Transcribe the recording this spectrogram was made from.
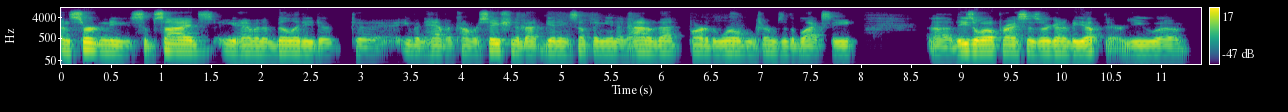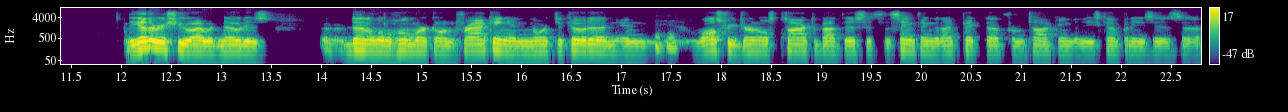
uncertainty subsides, you have an ability to to even have a conversation about getting something in and out of that part of the world in terms of the Black Sea. Uh, these oil prices are going to be up there. You the other issue I would note is uh, done a little homework on fracking in North Dakota, and, and mm-hmm. Wall Street Journal's talked about this. It's the same thing that I picked up from talking to these companies. Is uh,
